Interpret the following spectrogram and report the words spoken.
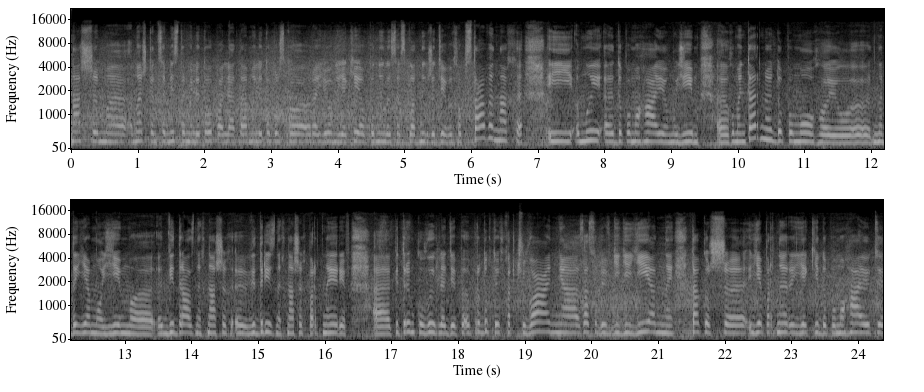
нашим е, мешканцям міста Мелітополя та Мелітопольського району, які опинилися в складних життєвих обставинах. І ми е, допомагаємо їм е, гуманітарною допомогою, надаємо їм від різних наших від різних наших партнерів підтримку у вигляді продуктів харчування, засобів гігієни. Також є партнери, які допомагають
